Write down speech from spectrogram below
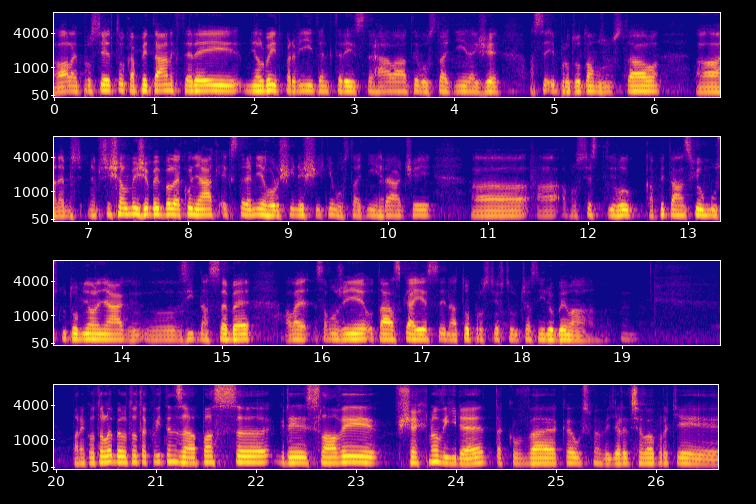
No, ale prostě je to kapitán, který měl být první, ten, který strhává ty ostatní, takže asi i proto tam zůstal. Nepřišel mi, že by byl jako nějak extrémně horší než všichni ostatní hráči a, prostě z toho kapitánského můzku to měl nějak eh, vzít na sebe, ale samozřejmě je otázka, jestli na to prostě v současné době má. Pane Kotele, byl to takový ten zápas, kdy Slávy všechno vyjde, takové, jaké už jsme viděli třeba proti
